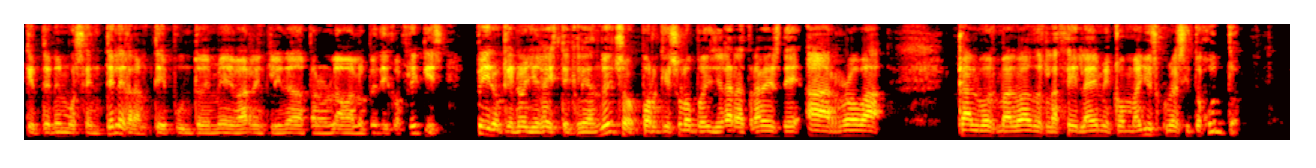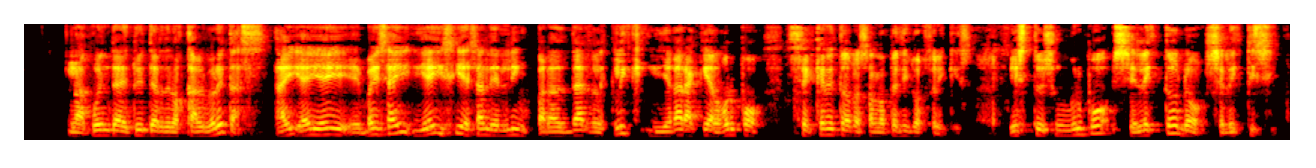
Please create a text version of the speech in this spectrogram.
que tenemos en Telegram, t.m barra inclinada para un lado alopécicos frikis, pero que no llegáis tecleando eso, porque solo podéis llegar a través de arroba calvos la C y la M con mayúsculas y todo junto. La cuenta de Twitter de los calvoretas. Ahí, ahí, ahí, vais ahí y ahí sí sale el link para darle clic y llegar aquí al grupo secreto de los alopécicos frikis. Esto es un grupo selecto, no, selectísimo.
